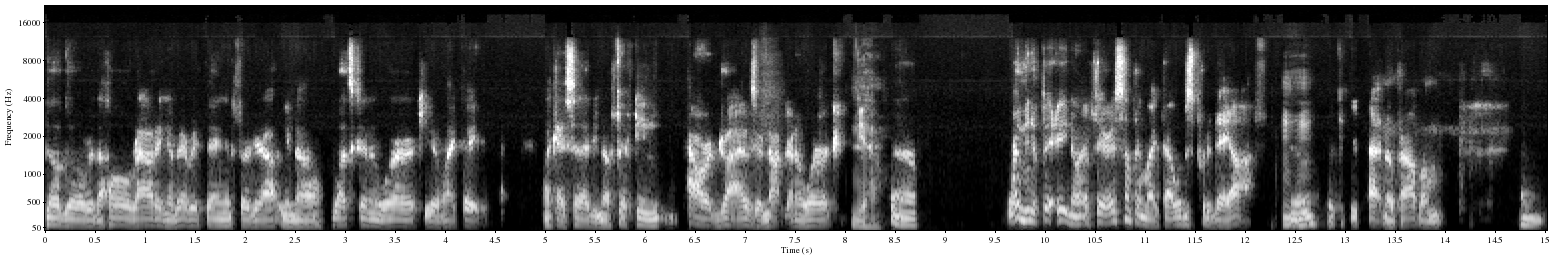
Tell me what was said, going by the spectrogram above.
they'll go over the whole routing of everything and figure out, you know, what's going to work. You know, like they, like I said, you know, 15 hour drives are not going to work. Yeah. I mean, if it, you know, if there is something like that, we'll just put a day off. You Mhm. know, we can do that, no problem. Um,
